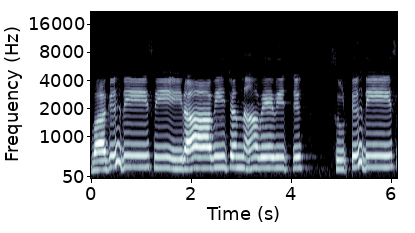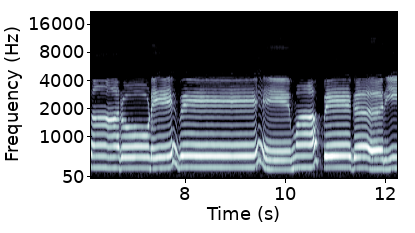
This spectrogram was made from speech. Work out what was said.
ਵਗਦੀ ਸੀ ਰਾਵੀ ਚਨਾਵੇ ਵਿੱਚ ਸੁੱਟਦੀ ਸਾਰੋੜੇ ਵੇ, ਮਾਪੇ ਗਰੀਬ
